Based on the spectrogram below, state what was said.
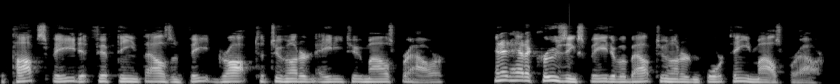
The top speed at 15,000 feet dropped to 282 miles per hour, and it had a cruising speed of about 214 miles per hour.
